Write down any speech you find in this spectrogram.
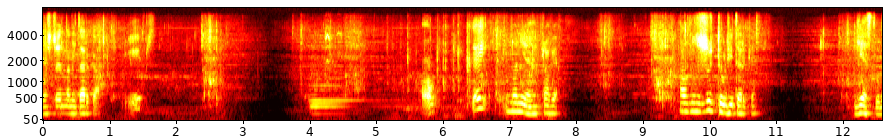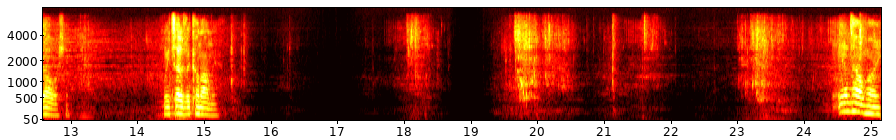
Jeszcze jedna literka. Ips. Okej, no nie, prawie. A zrzuć tą literkę. Jest, udało się. Mój cel wykonany. No dawaj.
